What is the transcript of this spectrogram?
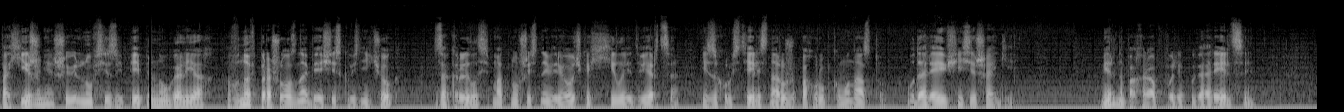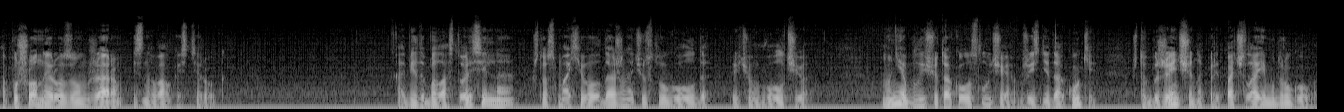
По хижине, шевельнув сизый пепель на угольях, вновь прошел знобящий сквознячок, закрылась, мотнувшись на веревочках, хилая дверца, и захрустели снаружи по хрупкому насту удаляющиеся шаги. Мирно похрапывали погорельцы, опушенный розовым жаром изнывал костерок. Обида была столь сильна, что смахивала даже на чувство голода, причем волчьего. Но не было еще такого случая в жизни Дакуки, чтобы женщина предпочла ему другого.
